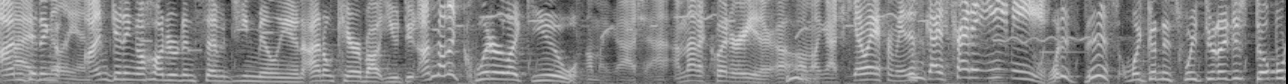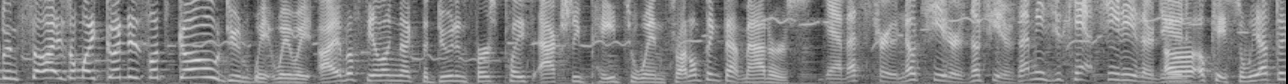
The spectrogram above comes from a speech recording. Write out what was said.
I'm getting million. I'm getting 117 million. I don't care about you, dude. I'm not a quitter like you. Oh my gosh, I, I'm not a quitter either. Uh, oh my gosh, get away from me. This guy's trying to eat me. What is this? Oh my goodness, wait, dude, I just doubled in size. Oh my goodness, let's go. Dude, wait, wait, wait. I have a feeling like the dude in first place actually paid to win, so I don't think that matters. Yeah, that's true. No cheaters, no cheaters. That means you can't cheat either, dude. Uh, okay, so we have to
